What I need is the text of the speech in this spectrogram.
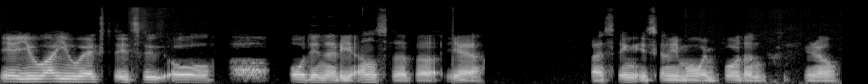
yeah, UI UX it's all ordinary answer, but yeah, I think it's gonna be more important. You know,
